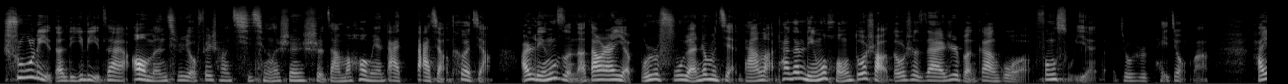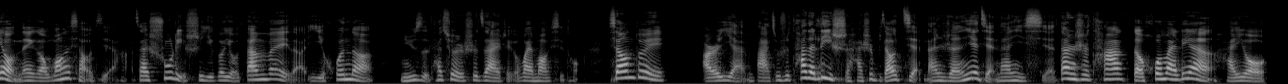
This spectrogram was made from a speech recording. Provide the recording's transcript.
书里的李李在澳门其实有非常奇情的身世，咱们后面大大讲特讲。而玲子呢，当然也不是服务员这么简单了，她跟林红多少都是在日本干过风俗业的，就是陪酒嘛。还有那个汪小姐哈，在书里是一个有单位的已婚的。女子她确实是在这个外贸系统，相对而言吧，就是她的历史还是比较简单，人也简单一些。但是她的婚外恋还有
